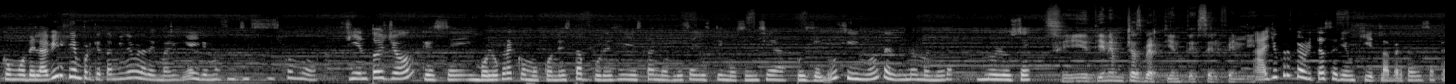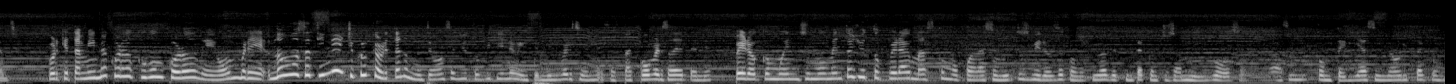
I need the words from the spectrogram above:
como de la Virgen, porque también habla de María y demás. Entonces es como... Siento yo que se involucra como con esta pureza y esta nobleza y esta inocencia, pues de Lucy, ¿no? De alguna manera. No lo sé. Sí, tiene muchas vertientes el Fenlit. Ah, yo creo que ahorita sería un hit, la verdad, esa canción. Porque también me acuerdo que hubo un coro de hombre. No, o sea, tiene, yo creo que ahorita nos metemos a YouTube y tiene 20.000 versiones, hasta covers ha de tener. Pero como en su momento YouTube era más como para subir tus videos de cuando te ibas de pinta con tus amigos o así tonterías, y no ahorita como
